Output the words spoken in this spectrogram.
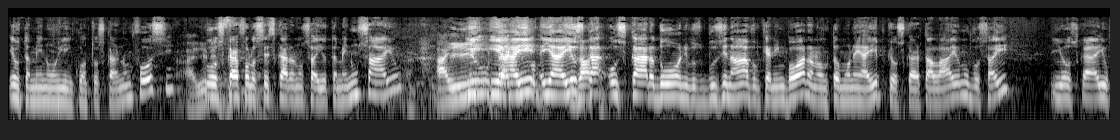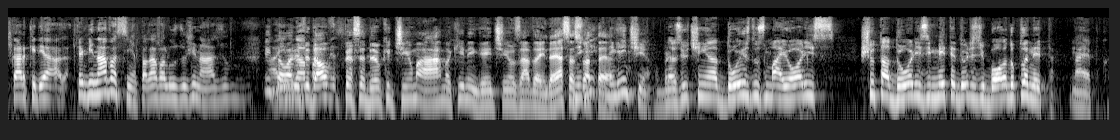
Eu também não ia enquanto o Oscar não fosse. Aí o Oscar ele... falou: se esse cara não sair, eu também não saio. Aí e, e aí, e aí os, ca... os caras do ônibus buzinavam, querem ir embora, não estamos nem aí, porque o Oscar está lá, eu não vou sair. E, os, e o cara queria. Terminava assim, apagava a luz do ginásio, então, a Vidal percebeu que tinha uma arma que ninguém tinha usado ainda. Essa é a ninguém, sua tese. Ninguém tinha. O Brasil tinha dois dos maiores chutadores e metedores de bola do planeta na época.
